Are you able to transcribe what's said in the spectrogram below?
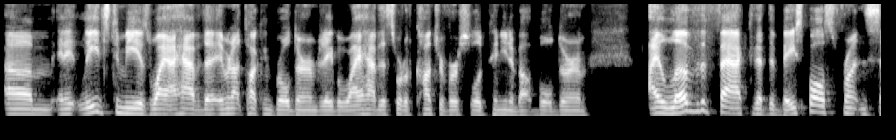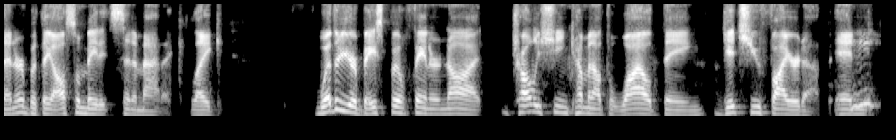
um, and it leads to me is why I have the, and we're not talking Bull Durham today, but why I have this sort of controversial opinion about Bull Durham. I love the fact that the baseball's front and center, but they also made it cinematic. Like whether you're a baseball fan or not, Charlie Sheen coming out the wild thing gets you fired up. And mhm.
